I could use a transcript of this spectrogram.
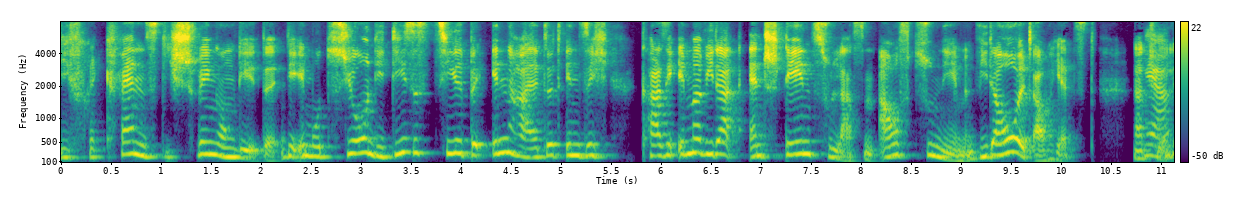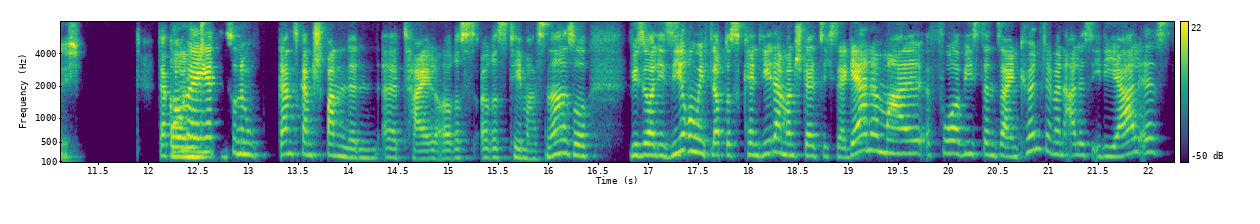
die Frequenz, die Schwingung, die, die Emotion, die dieses Ziel beinhaltet, in sich quasi immer wieder entstehen zu lassen, aufzunehmen, wiederholt auch jetzt natürlich. Da kommen und, wir jetzt zu einem ganz, ganz spannenden äh, Teil eures, eures Themas. Ne? Also Visualisierung, ich glaube, das kennt jeder. Man stellt sich sehr gerne mal vor, wie es denn sein könnte, wenn alles ideal ist.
